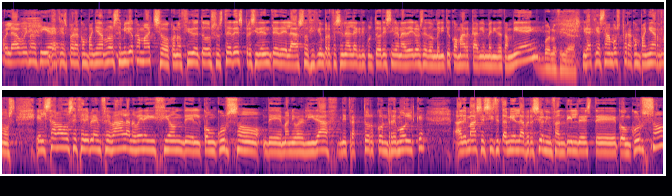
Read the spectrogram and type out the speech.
Hola, buenos días. Gracias por acompañarnos. Emilio Camacho, conocido de todos ustedes, presidente de la Asociación Profesional de Agricultores y Ganaderos de Don Benito y Comarca. Bienvenido también. Buenos días. Gracias a ambos por acompañarnos. El sábado se celebra en FEBAL la novena edición del concurso de maniobrabilidad de tractor con remolque. Además, existe también la versión infantil de este concurso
